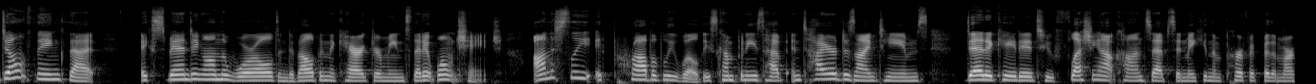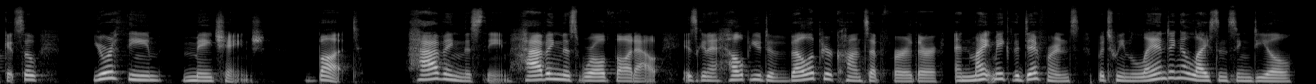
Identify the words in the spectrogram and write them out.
don't think that expanding on the world and developing the character means that it won't change. Honestly, it probably will. These companies have entire design teams dedicated to fleshing out concepts and making them perfect for the market. So your theme may change, but having this theme, having this world thought out is going to help you develop your concept further and might make the difference between landing a licensing deal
